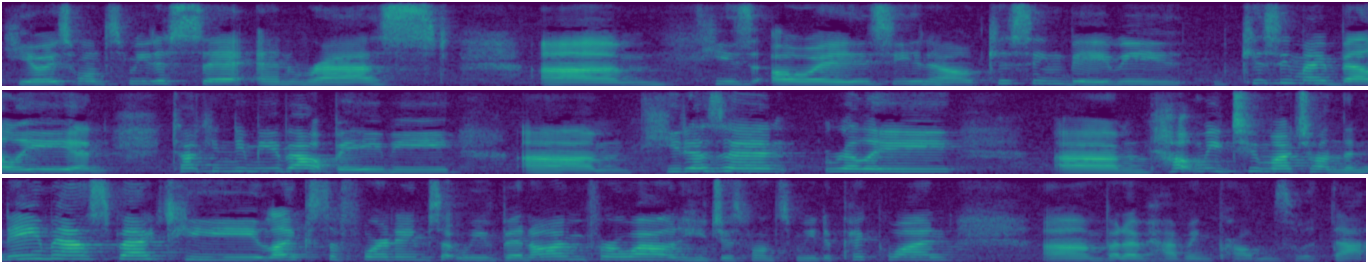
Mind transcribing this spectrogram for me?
He always wants me to sit and rest. Um, he's always, you know, kissing baby, kissing my belly and talking to me about baby. Um, he doesn't really um, help me too much on the name aspect. He likes the four names that we've been on for a while and he just wants me to pick one, um, but I'm having problems with that.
